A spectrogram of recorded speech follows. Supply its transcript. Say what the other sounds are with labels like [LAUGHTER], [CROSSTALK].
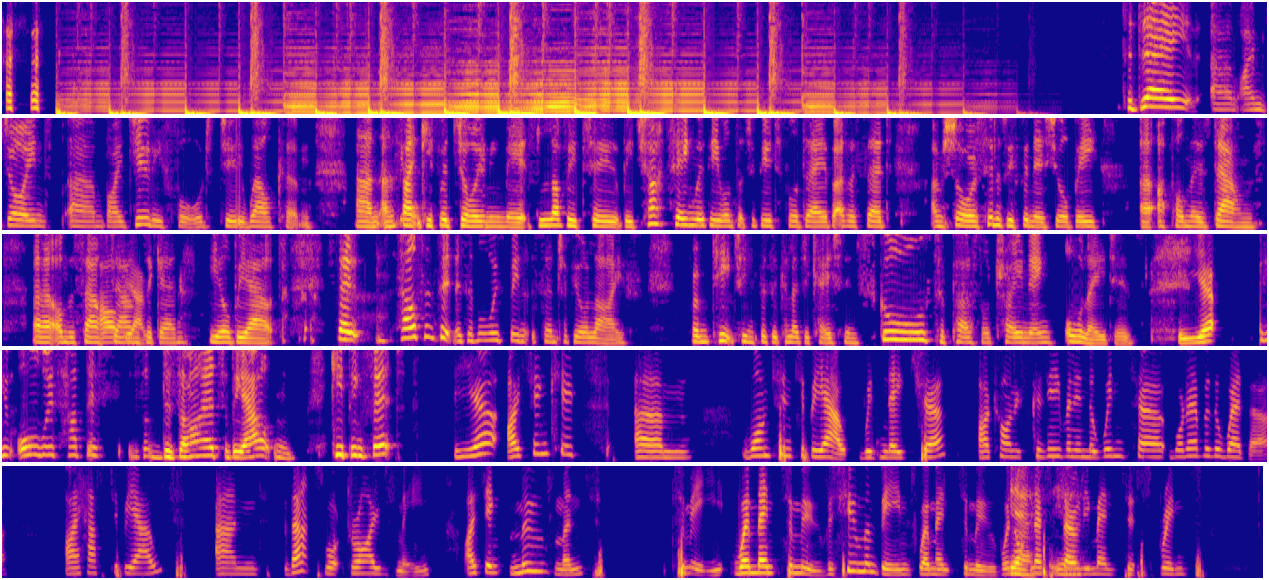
Today, um, I'm joined um, by Julie Ford. Julie, welcome, and and thank you for joining me. It's lovely to be chatting with you on such a beautiful day. But as I said, I'm sure as soon as we finish, you'll be uh, up on those downs, uh, on the South I'll Downs again. You'll be out. [LAUGHS] So, health and fitness have always been at the centre of your life, from teaching physical education in schools to personal training, all ages. yep. Have you always had this sort of desire to be out and keeping fit? Yeah, I think it's um, wanting to be out with nature. I can't, because even in the winter, whatever the weather, I have to be out. And that's what drives me. I think movement, to me, we're meant to move. As human beings, we're meant to move. We're Yes, not necessarily meant to sprint,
